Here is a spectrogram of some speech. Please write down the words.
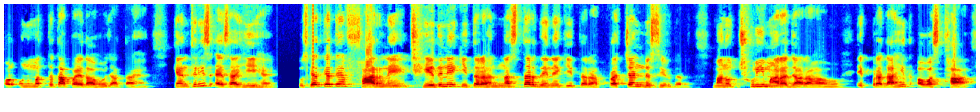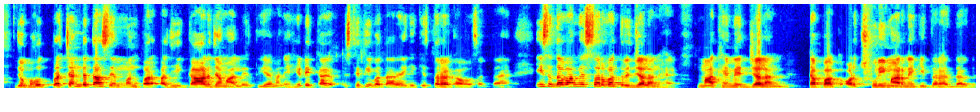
और उन्मत्तता पैदा हो जाता है। कैंथरिस ऐसा ही है। उसके बाद कहते हैं फारने, छेदने की तरह, नस्तर देने की तरह, प्रचंड सिरदर्द। मानो छुरी मारा जा रहा हो। एक प्रदाहित अवस्था जो बहुत प्रचंडता से मन पर अधिकार जमा लेती है। मैंने हेडेक का स्थिति बता रहे हैं कि किस तरह का हो सकता है। इस दवा में सर्वत्र जलन है। माथे में जलन, टपक और छुरी मारने की तरह दर्द।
